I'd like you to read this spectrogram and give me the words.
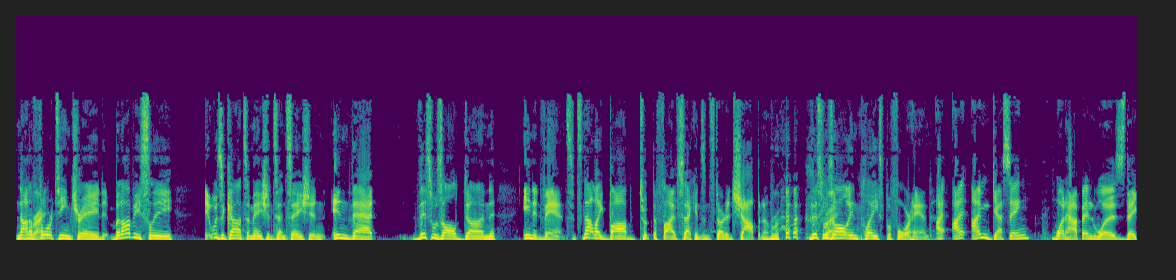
Not a Right. four team trade, but obviously it was a consummation sensation in that this was all done in advance. It's not like Bob took the five seconds and started shopping them. this was Right. all in place beforehand. I, I I'm guessing what happened was they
